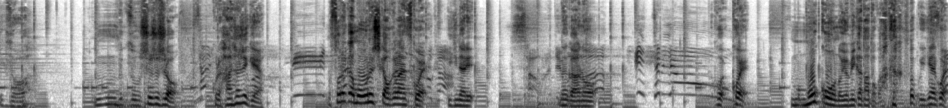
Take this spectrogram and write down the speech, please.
いくぞ。うん、そう集中しろ。これ反射神経や。それかもう俺しかわからないです、声。いきなり。なんかあの声、声。も、母校の読み方とか。いきなり声。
